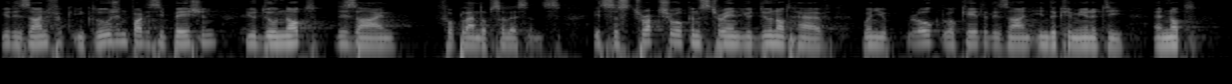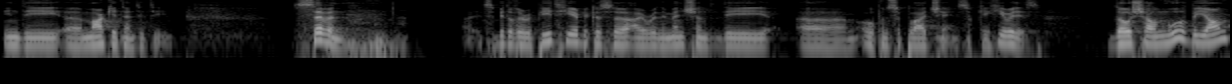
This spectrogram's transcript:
you design for inclusion, participation, you do not design for planned obsolescence. It's a structural constraint you do not have when you lo locate a design in the community and not in the uh, market entity. Seven, it's a bit of a repeat here because uh, I already mentioned the um, open supply chains. Okay, here it is. Thou shall move beyond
